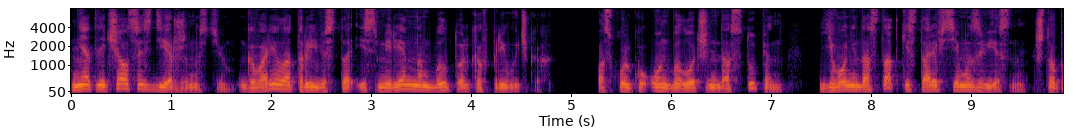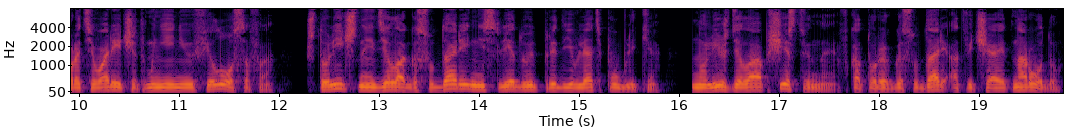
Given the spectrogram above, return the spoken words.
не отличался сдержанностью, говорил отрывисто и смиренным был только в привычках. Поскольку он был очень доступен – его недостатки стали всем известны, что противоречит мнению философа, что личные дела государей не следует предъявлять публике, но лишь дела общественные, в которых государь отвечает народу,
